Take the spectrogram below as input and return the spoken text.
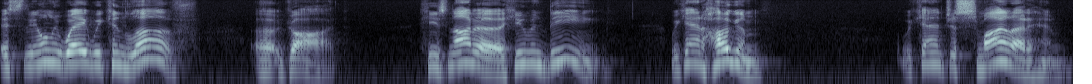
It's the only way we can love uh, God. He's not a human being. We can't hug Him. We can't just smile at Him.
